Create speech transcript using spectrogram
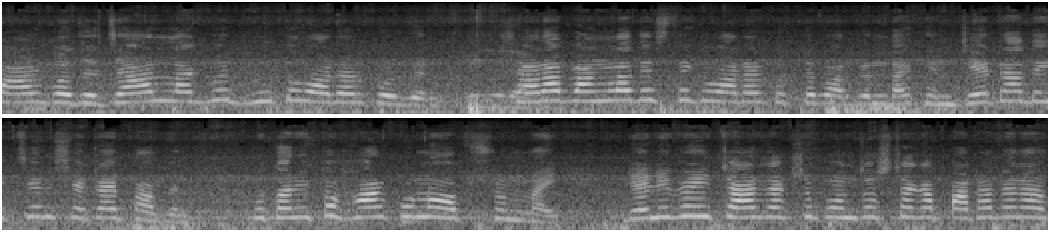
পার গজে। যার লাগবে দ্রুত অর্ডার করবেন। সারা বাংলাদেশ থেকে অর্ডার করতে পারবেন। দেখেন যেটা দেখছেন সেটাই পাবেন। প্রতারিত হওয়ার কোনো অপশন নাই। ডেলিভারি চার্জ একশো পঞ্চাশ টাকা পাঠাবেন আর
